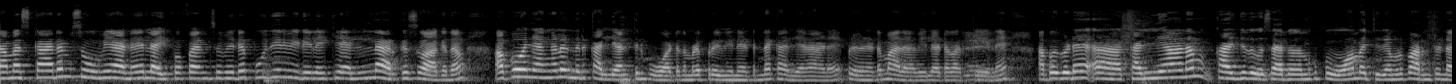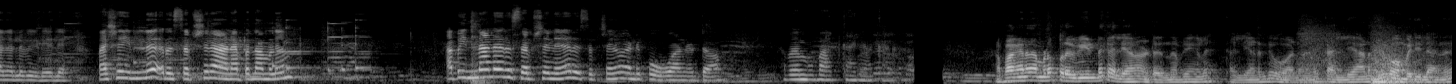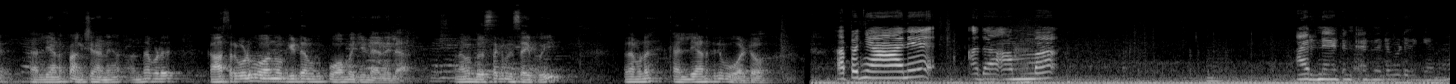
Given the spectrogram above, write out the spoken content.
നമസ്കാരം സൂമിയാണ്. Life of ആൻസുമിയുടെ പുതിയൊരു വീഡിയോയിലേക്ക് എല്ലാവർക്കും സ്വാഗതം. അപ്പോൾ ഞങ്ങൾ ഇന്നൊരു കല്യാണത്തിന് പോവാട്ടോ. നമ്മുടെ പ്രവീണേട്ടന്റെ കല്യാണമാണ് പ്രവീണേട്ടൻ മാതാവിയിലാട്ടോ വർക്ക് ചെയ്യുന്നത് അപ്പോൾ ഇവിടെ കല്യാണം കഴിഞ്ഞ ദിവസമായിരുന്നു നമുക്ക് പോകാൻ പറ്റില്ല നമ്മൾ പറഞ്ഞിട്ടുണ്ടായിരുന്നല്ലോ വീഡിയോയിൽ പക്ഷേ ഇന്ന് റിസപ്ഷനാണ് അപ്പം നമ്മൾ അപ്പം ഇന്നാണ് റിസപ്ഷന് റിസപ്ഷന് വേണ്ടി പോവുകയാണ് കേട്ടോ. അപ്പോൾ നമുക്ക് ബാക്കി കാര്യങ്ങളൊക്കെ കാണാം. അപ്പൊ അങ്ങനെ നമ്മുടെ പ്രവീണിന്റെ കല്യാണം കേട്ടോ ഇന്ന്. അപ്പൊ ഞങ്ങൾ കല്യാണത്തിന് പോവാണ്. അങ്ങനെ കല്യാണത്തിന് പോകാൻ പറ്റില്ല അന്ന് കല്യാണ ഫംഗ്ഷൻ ആണ്. അന്ന് നമ്മൾ കാസർഗോഡ് പോകാൻ നോക്കിയിട്ട് നമുക്ക് പോകാൻ പറ്റിയിട്ടുണ്ടായിരുന്നില്ല. നമ്മൾ ബസ്സൊക്കെ മിസ്സായി പോയി. അപ്പൊ നമ്മൾ കല്യാണത്തിന് പോവാട്ടോ അപ്പൊ ഞാൻ അതാ അമ്മ അരുണേട്ടൻ അരുണേട്ടൻ ഇവിടെ ഇരിക്കാണ്.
